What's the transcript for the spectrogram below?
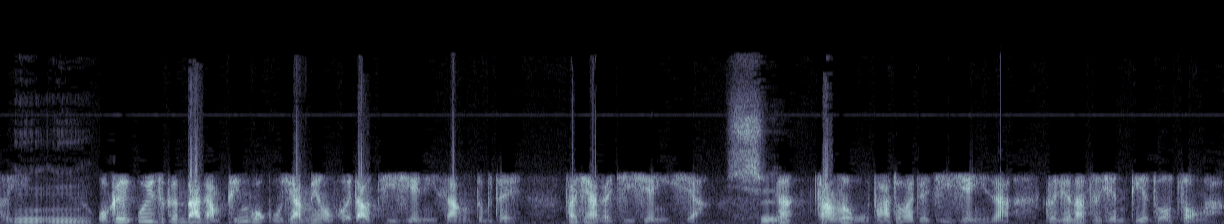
而已。嗯嗯我可以我一直跟大家讲，苹果股价没有回到季线以上，对不对？它现在在季线以下，是，那涨了五趴都还在季线以上，可见它之前跌多重啊，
